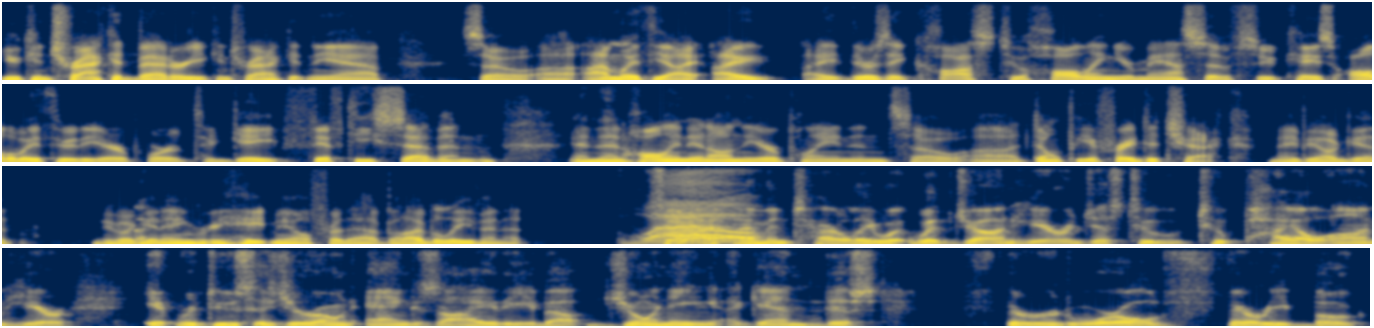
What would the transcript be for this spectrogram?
You can track it better. You can track it in the app. So uh, I'm with you. I, I, I, there's a cost to hauling your massive suitcase all the way through the airport to gate 57, and then hauling it on the airplane. And so uh, don't be afraid to check. Maybe I'll get maybe I'll get angry hate mail for that, but I believe in it. Wow. So I, am entirely with, with John here, and just to to pile on here, it reduces your own anxiety about joining again this third world ferry boat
